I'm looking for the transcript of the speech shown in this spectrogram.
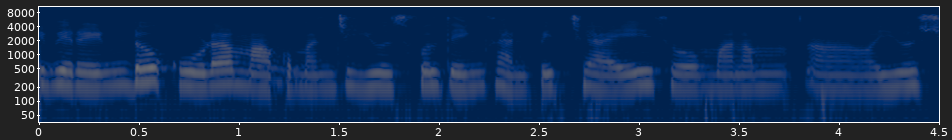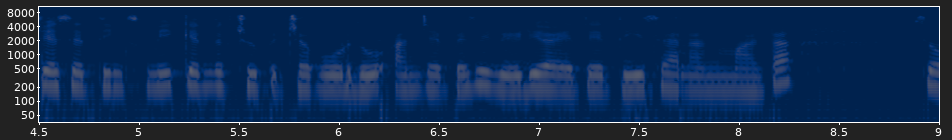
ఇవి రెండూ కూడా మాకు మంచి యూస్ఫుల్ థింగ్స్ అనిపించాయి. సో మనం యూస్ చేసే థింగ్స్ మీకు ఎందుకు చూపించకూడదు అని చెప్పేసి వీడియో అయితే తీసానమాట సో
